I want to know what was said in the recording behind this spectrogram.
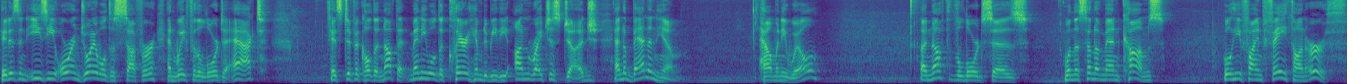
It isn't easy or enjoyable to suffer and wait for the Lord to act. It's difficult enough that many will declare him to be the unrighteous judge and abandon him. How many will? Enough that the Lord says, When the Son of Man comes, will he find faith on earth?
